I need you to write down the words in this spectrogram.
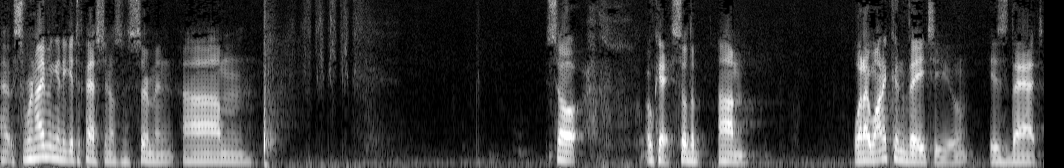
Uh, so we're not even going to get to Pastor Nelson's sermon. Um, so, okay, so the, um, what I want to convey to you is that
